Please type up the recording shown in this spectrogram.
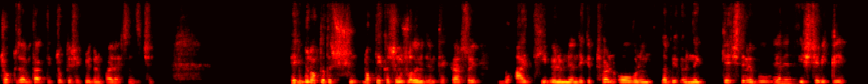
Çok güzel bir taktik. Çok teşekkür ediyorum paylaştığınız için. Peki bu noktada şu noktayı kaçırmış olabilirim. Tekrar söyleyeyim. Bu IT bölümlerindeki turnover'ın da bir önüne geçti mi bu evet. iş çevikliği?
